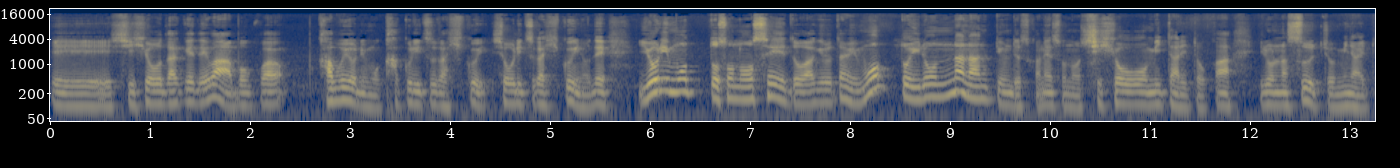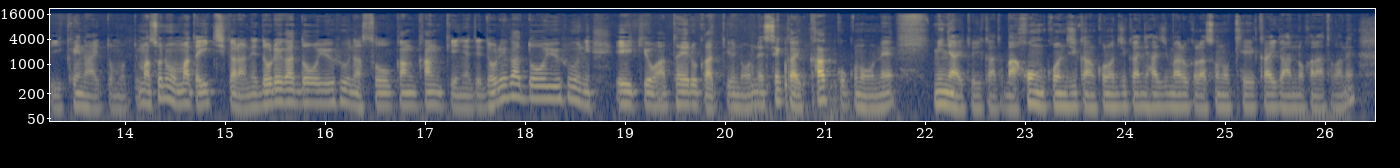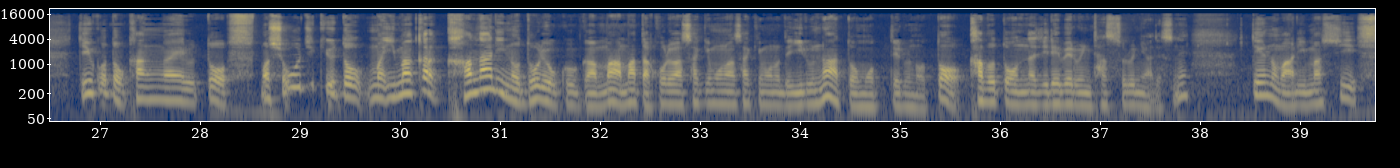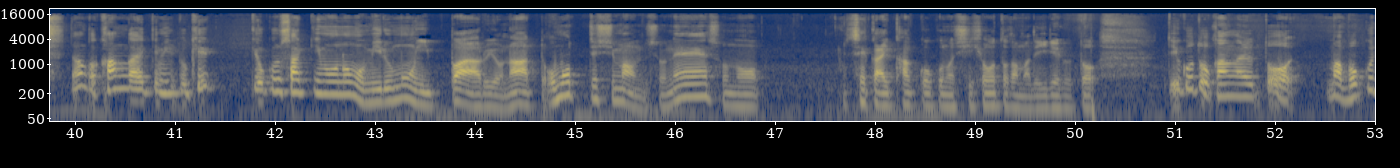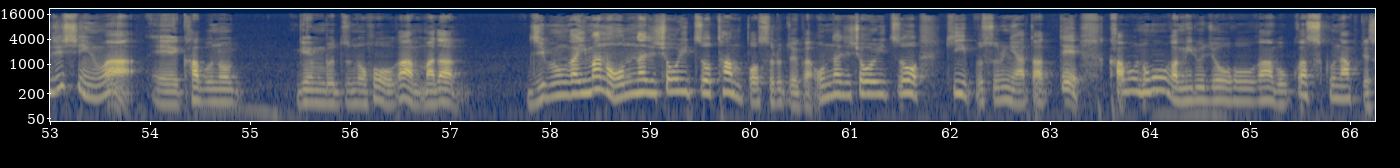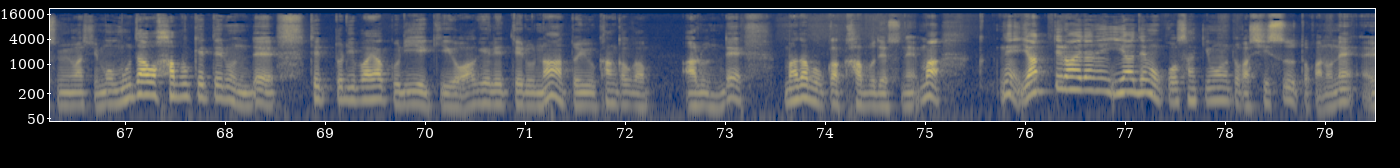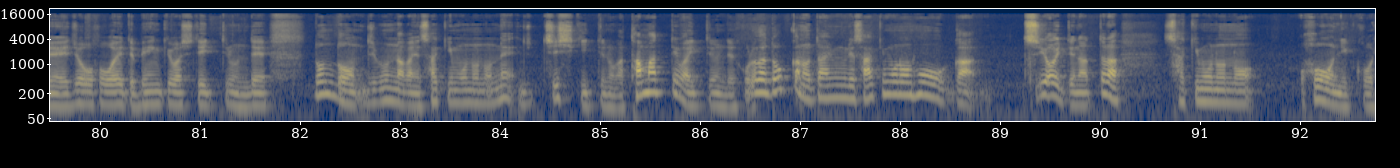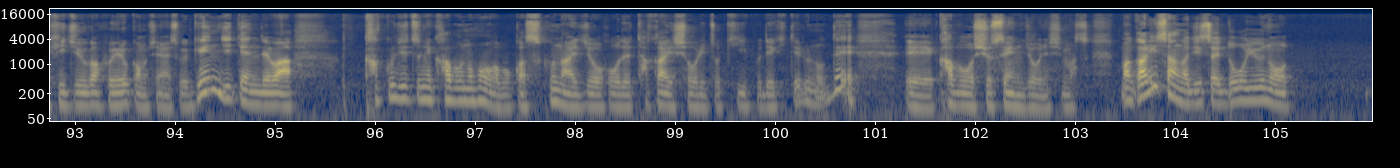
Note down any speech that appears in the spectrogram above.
えー、指標だけでは僕は株よりも確率が低い勝率が低いのでよりもっとその精度を上げるためにもっといろんな何て言うんですかねその指標を見たりとかいろんな数値を見ないといけないと思って、まあ、それもまた一からねどれがどういうふうな相関関係にあってどれがどういうふうに影響を与えるかっていうのをね世界各国のをね見ないといかんと、まあ、香港時間この時間に始まるからその警戒があるのかなとかね。っていうことを考えると、まあ、正直言うと、まあ、今からかなりの努力が、まあ、またこれこれは先物は先物でいるなと思ってるのと株と同じレベルに達するにはですねっていうのもありますしなんか考えてみると結局先物も見るもんいっぱいあるよなって思ってしまうんですよねその世界各国の指標とかまで入れると。っていうことを考えると、まあ、僕自身は、え、株の現物の方がまだ自分が今の同じ勝率を担保するというか同じ勝率をキープするにあたって株の方が見る情報が僕は少なくて済みますしもう無駄を省けてるんで手っ取り早く利益を上げれてるなという感覚があるんでまだ僕は株ですね。まあね、やってる間に嫌でもこう先物とか指数とかのね、えー、情報を得て勉強はしていってるんでどんどん自分の中に先物のね知識っていうのが溜まってはいってるんでこれがどっかのタイミングで先物の方が強いってなったら先物の方にこう比重が増えるかもしれないですけど現時点では確実に株の方が僕は少ない情報で高い勝率をキープできているので、えー、株を主戦場にします。まあ、ガリさんが実際どういうのを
